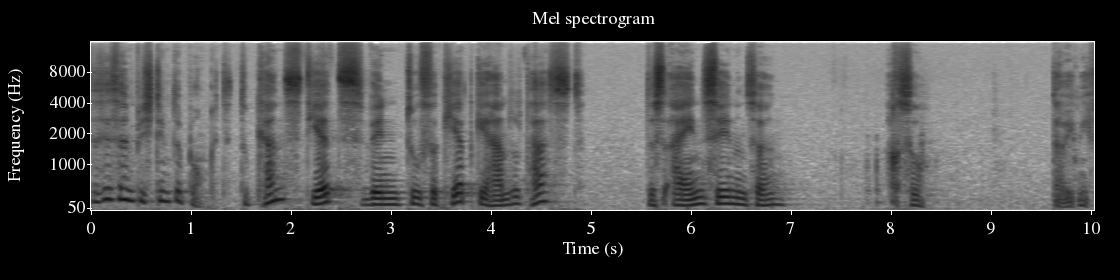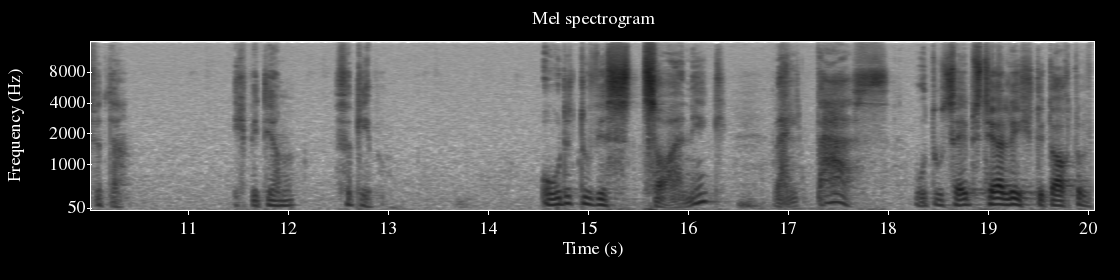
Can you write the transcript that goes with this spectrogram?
Das ist ein bestimmter Punkt. Du kannst jetzt, wenn du verkehrt gehandelt hast, das einsehen und sagen, ach so, da habe ich mich vertan. Ich bitte um Vergebung. Oder du wirst zornig, weil das, wo du selbst herrlich gedacht hast,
